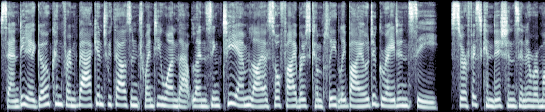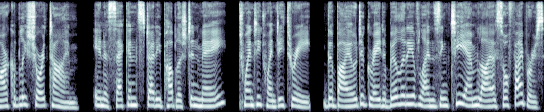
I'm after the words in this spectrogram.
San Diego confirmed back in 2021 that Lenzing TM lyocell fibers completely biodegrade in sea surface conditions in a remarkably short time. In a second study published in May 2023, the biodegradability of Lenzing TM lyocell fibers,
